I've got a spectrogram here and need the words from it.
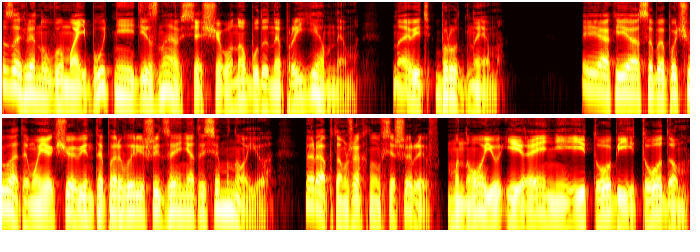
заглянув у майбутнє і дізнався, що воно буде неприємним, навіть брудним. Як я себе почуватиму, якщо він тепер вирішить зайнятися мною? Раптом жахнувся шериф мною, і Енні, і Тобі, і Тодом.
